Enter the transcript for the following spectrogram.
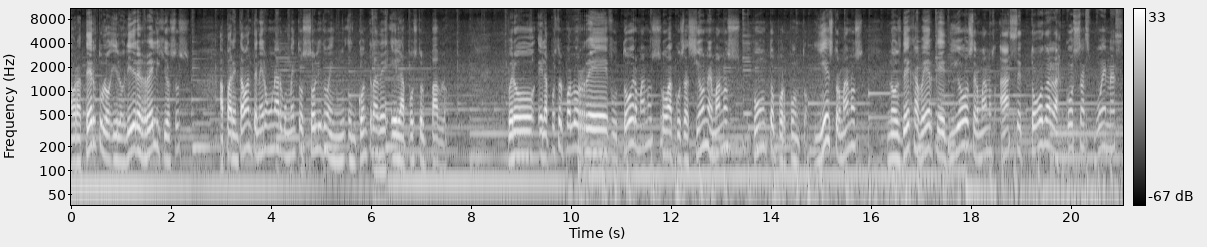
Ahora, Tértulo y los líderes religiosos aparentaban tener un argumento sólido en, contra del el apóstol Pablo. Pero el apóstol Pablo refutó, hermanos, su acusación, hermanos, punto por punto. Y esto, hermanos, nos deja ver que Dios, hermanos, hace todas las cosas buenas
